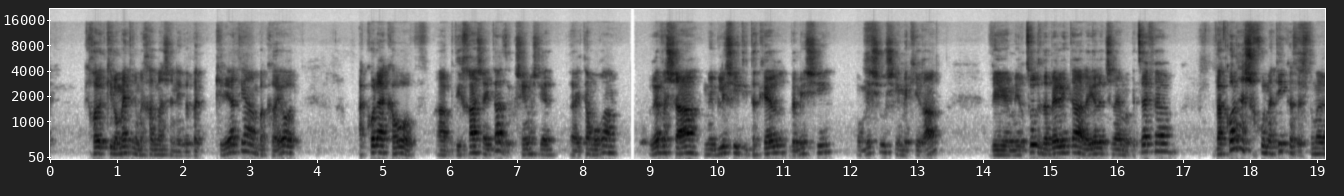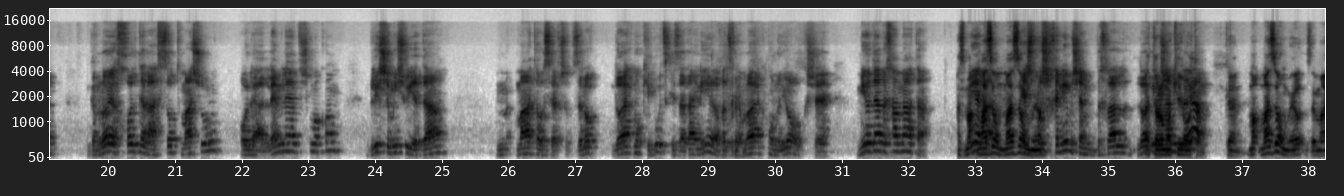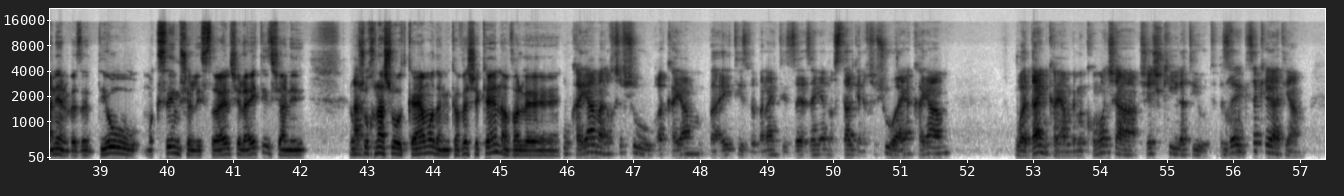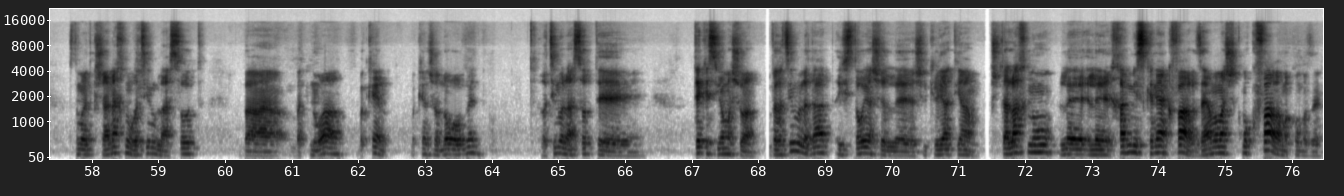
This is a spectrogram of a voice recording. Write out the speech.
יכול להיות קילומטרים אחד מהשני, ובקריית ים, בקריות, הכל היה קרוב. הבדיחה שהייתה זה כשאמא שלי הייתה מורה, רבע שעה מבלי שהיא תיתקל במישהי או מישהו שהיא מכירה, והם ירצו לדבר איתה על הילד שלהם בבית ספר, והכל היה שכונתי כזה, זאת אומרת, גם לא יכולת לעשות משהו או להיעלם לאיזשהו מקום בלי שמישהו ידע מה אתה עושה. עכשיו, זה לא, לא היה כמו קיבוץ, כי זה עדיין עיר, אבל זה כן. גם לא היה כמו ניו יורק, שמי יודע בכלל מה אתה. אז מה, מה? זה, מה זה יש אומר? פה שכנים שהם בכלל לא יודעים לא שאני קיים. אותם. כן, מה, מה זה אומר? זה מעניין, וזה תיאור מקסים של ישראל של האייטיז, שאני לא. משוכנע שהוא עוד קיים עוד, אני מקווה שכן, אבל אה, הוא קיים, אני לא חושב שהוא רק קיים ב-80's וב-90's, זה, זה עניין נוסטלגי, אני חושב שהוא היה קיים, הוא עדיין קיים במקומות שה, שיש קהילתיות, וזה נכון. זה קריית ים. זאת אומרת, כשאנחנו רצינו לעשות ב, בתנועה, בקן, בקן של נור עובד, רצינו לעשות אה, טקס יום השואה, ורצינו לדעת היסטוריה של, אה, של קריית ים. פשוט הלכנו ל- לאחד מזקני הכפר, זה היה ממש כמו כפר המקום הזה.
